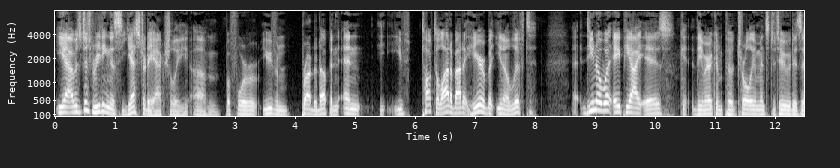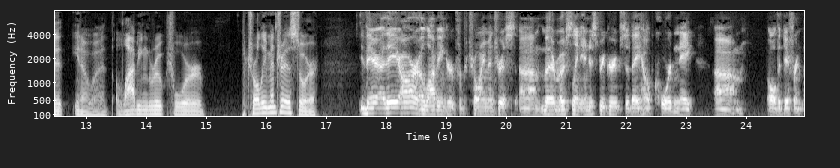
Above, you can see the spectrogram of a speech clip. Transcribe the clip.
Yeah, I was just reading this yesterday, actually, um, before you even brought it up, and and you've talked a lot about it here, but you know, Lift. Uh, do you know what API is? The American Petroleum Institute is it you know a, a lobbying group for petroleum interests or? They're, they are a lobbying group for petroleum interests. Um, they're mostly an industry group, so they help coordinate um, all the different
